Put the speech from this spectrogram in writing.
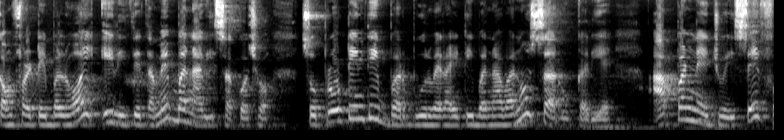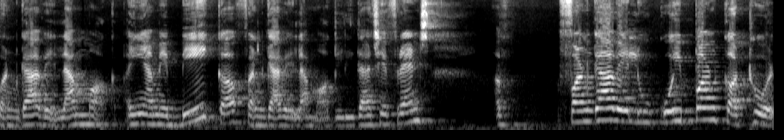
કમ્ફર્ટેબલ હોય એ રીતે તમે બનાવી શકો છો. સો, પ્રોટીનથી ભરપૂર વેરાયટી બનાવવાનું શરૂ કરીએ. આપણને જોઈશે ફણગાવેલા મગ. અહીંયા મેં બે કપ ફણગાવેલા મગ લીધા છે ફ્રેન્ડ્સ. ફણગાવેલું કોઈ પણ કઠોળ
